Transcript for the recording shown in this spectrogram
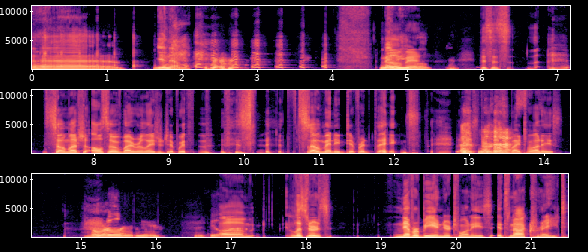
uh, you know, maybe Oh, man. we'll. this is so much also my relationship with so many different things I started in my 20s. totally. I feel that. Um, listeners, never be in your 20s. It's not great.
